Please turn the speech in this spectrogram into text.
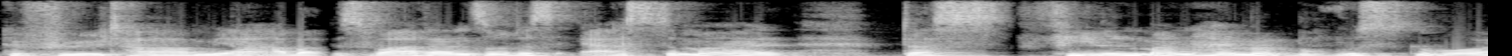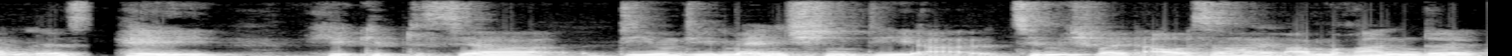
gefühlt haben, ja. Aber es war dann so das erste Mal, dass vielen Mannheimer bewusst geworden ist, hey, hier gibt es ja die und die Menschen, die äh, ziemlich weit außerhalb am Rande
